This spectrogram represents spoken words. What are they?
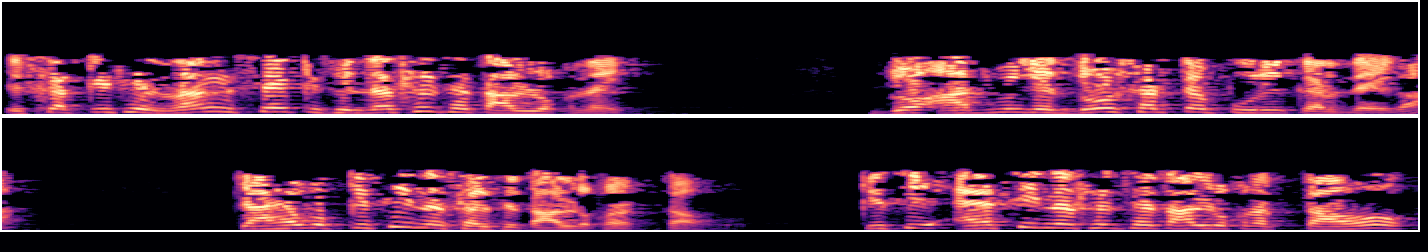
اس کا کسی رنگ سے، کسی نسل سے تعلق نہیں۔ جو آدمی یہ دو شرطیں پوری کر دے گا چاہے وہ کسی نسل سے تعلق رکھتا ہو، کسی ایسی نسل سے تعلق رکھتا ہو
